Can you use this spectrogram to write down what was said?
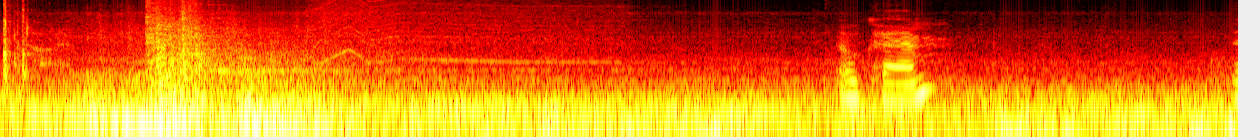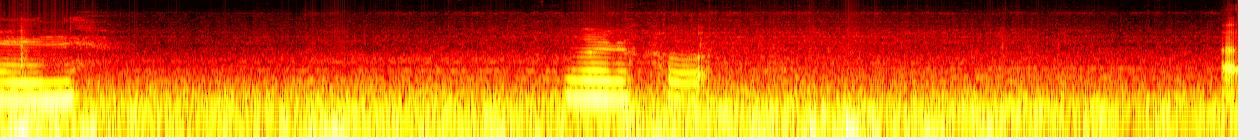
time. Okay. Then vertical. Uh,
